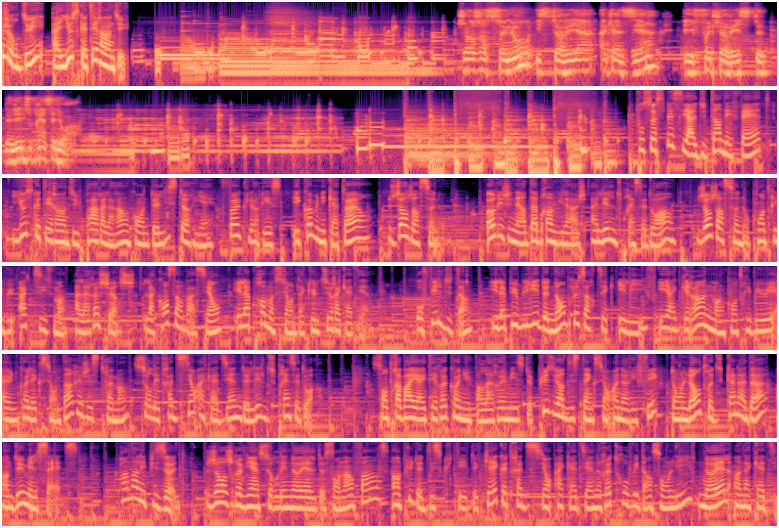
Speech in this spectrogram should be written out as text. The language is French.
Aujourd'hui, à Yous que t'es rendu. Georges Arsenault, historien acadien et folkloriste de l'île du Prince-Édouard. Pour ce spécial du temps des fêtes, Yous que t'es rendu part à la rencontre de l'historien, folkloriste et communicateur Georges Arsenault. Originaire d'Abram-Village à l'île du Prince-Édouard, Georges Arsenault contribue activement à la recherche, la conservation et la promotion de la culture acadienne. Au fil du temps, il a publié de nombreux articles et livres et a grandement contribué à une collection d'enregistrements sur les traditions acadiennes de l'île du Prince-Édouard. Son travail a été reconnu par la remise de plusieurs distinctions honorifiques, dont l'Ordre du Canada en 2016. Pendant l'épisode, Georges revient sur les Noëls de son enfance, en plus de discuter de quelques traditions acadiennes retrouvées dans son livre Noël en Acadie.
